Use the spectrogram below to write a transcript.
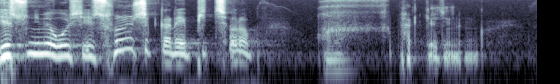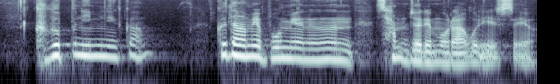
예수님의 옷이 순식간에 빛처럼 확 바뀌어지는 거예요. 그것뿐입니까? 그 다음에 보면은 3절에 뭐라고 그랬어요?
